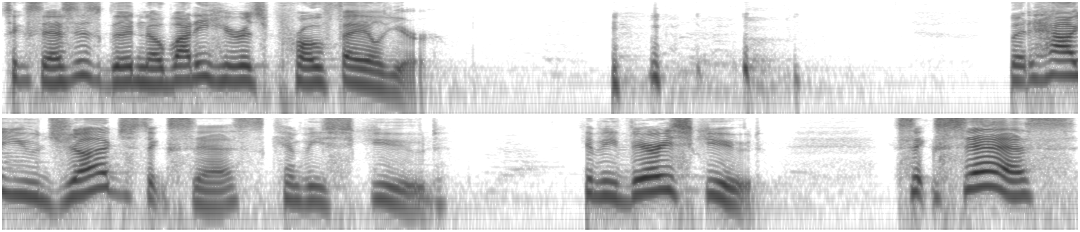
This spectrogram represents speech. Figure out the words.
Success is good. Nobody here is pro failure. but how you judge success can be skewed can be very skewed. Success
